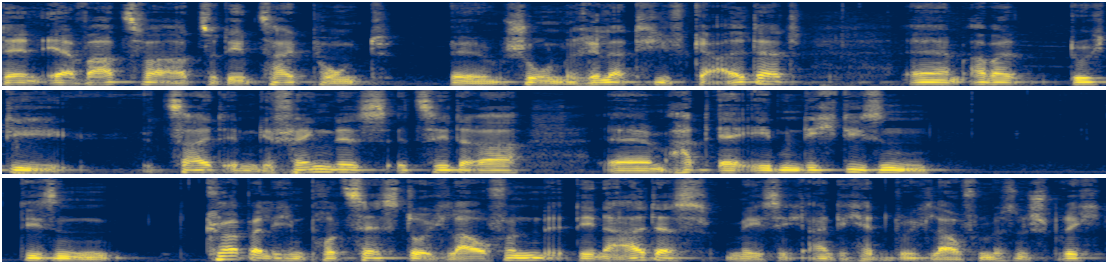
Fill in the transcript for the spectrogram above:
Denn er war zwar zu dem Zeitpunkt äh, schon relativ gealtert, äh, aber durch die Zeit im Gefängnis etc. Äh, hat er eben nicht diesen, diesen körperlichen Prozess durchlaufen, den er altersmäßig eigentlich hätte durchlaufen müssen. Sprich,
